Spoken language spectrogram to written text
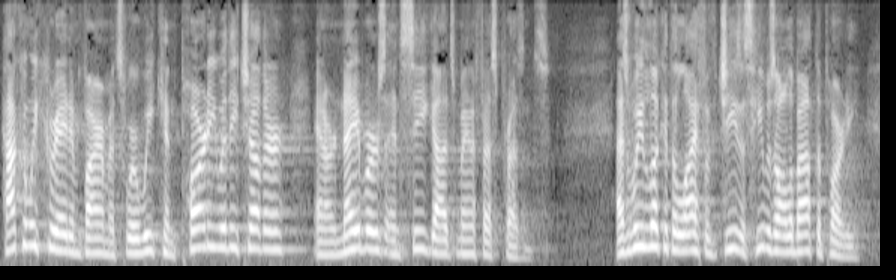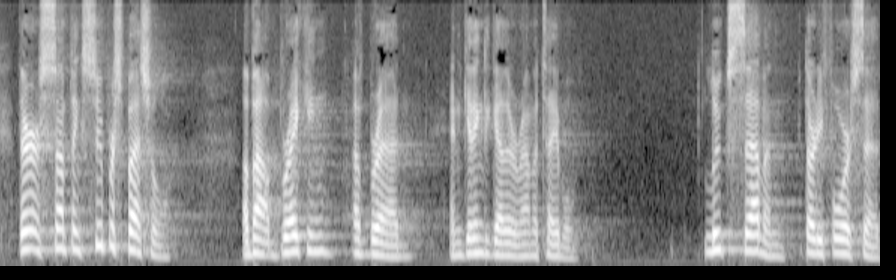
How can we create environments where we can party with each other and our neighbors and see God's manifest presence? As we look at the life of Jesus, he was all about the party. There is something super special about breaking of bread and getting together around the table. Luke 7 34 said,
